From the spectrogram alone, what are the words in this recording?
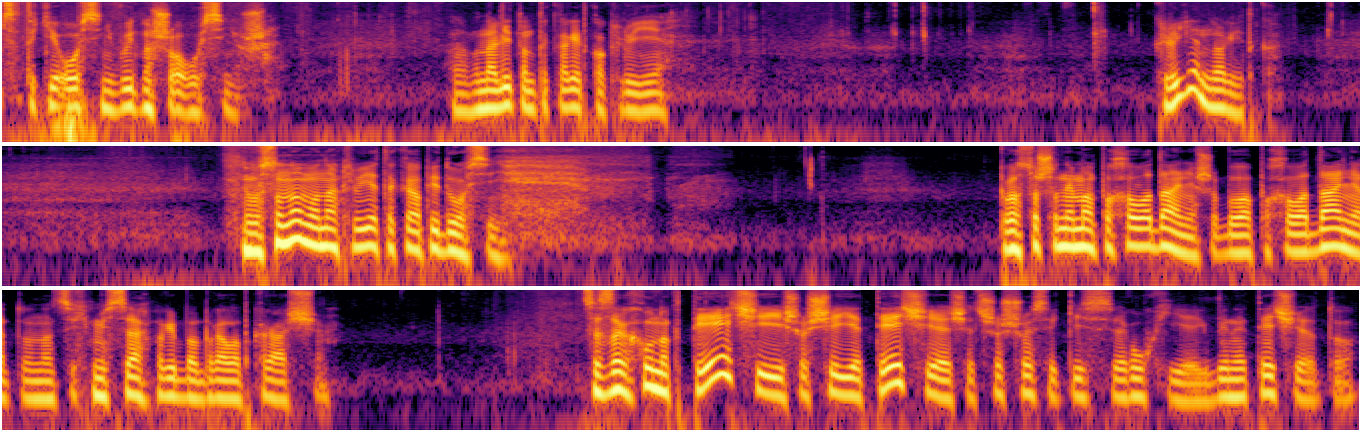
Це таки осінь, видно, що осінь вже. Вона літом така рідко клює. Клює, але рідко. В основному вона клює така під осінь. Просто що нема похолодання, щоб було похолодання, то на цих місцях риба брала б краще. Це за рахунок течії, що ще є течія, чи що щось, якийсь рух є. Якби не течія, то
